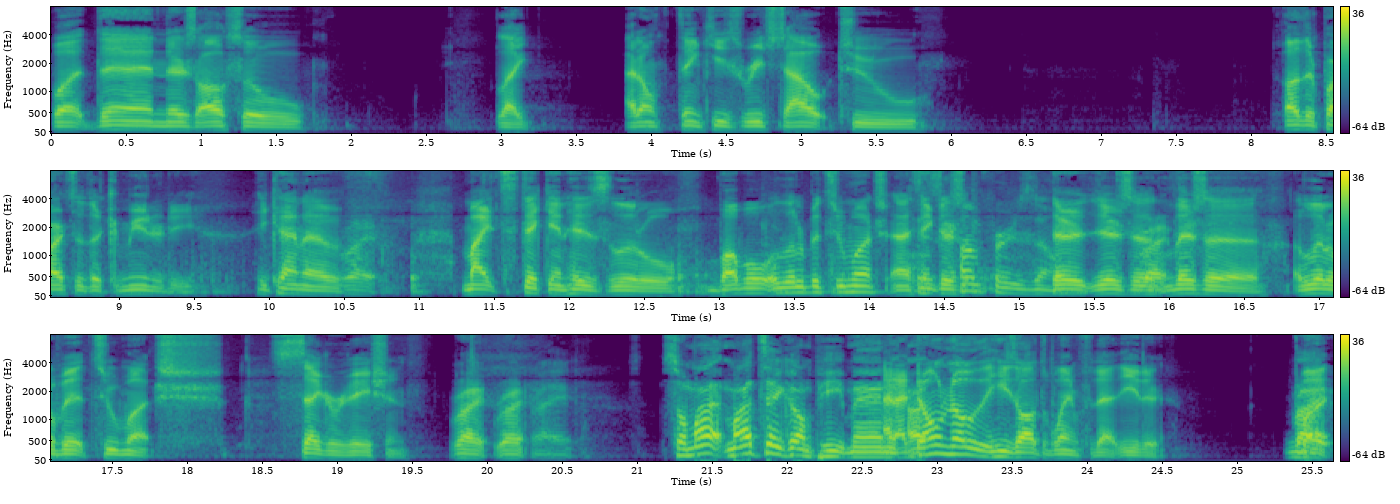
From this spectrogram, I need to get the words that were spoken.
but then there's also like, I don't think he's reached out to other parts of the community. He kind of Right. might stick in his little bubble a little bit too much, and I think His there's comfort zone. there there's a Right. there's a a little bit too much segregation, Right. Right. right. So my my take on Pete, man, and I don't know that he's all to blame for that either. Right.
